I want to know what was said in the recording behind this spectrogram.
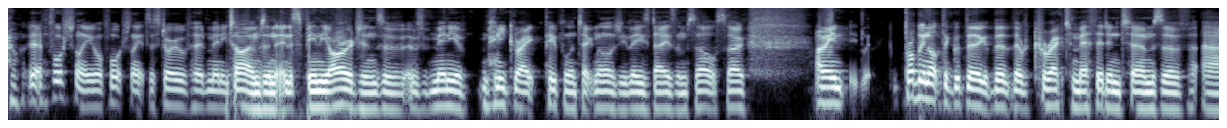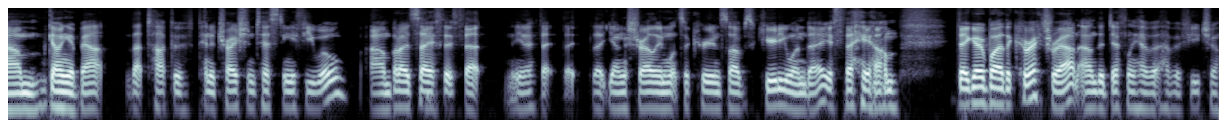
unfortunately or fortunately it's a story we've heard many times and, and it's been the origins of, of many of many great people in technology these days themselves so i mean probably not the the, the, the correct method in terms of um, going about that type of penetration testing if you will um, but i'd say if, if that you know that, that, that young australian wants a career in cybersecurity one day if they um they go by the correct route, um, they definitely have a, have a future.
